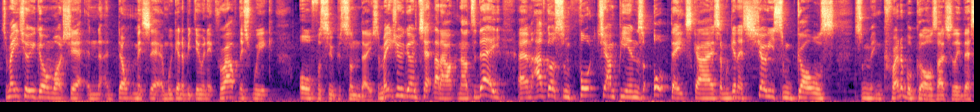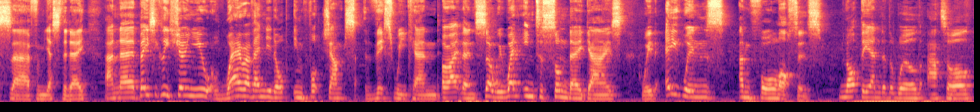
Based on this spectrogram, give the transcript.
so make sure you go and watch it and don't miss it, and we're going to be doing it throughout this week all for Super Sunday. So make sure you go and check that out. Now today, um, I've got some FUT Champions updates, guys, we're going to show you some goals some incredible goals actually this uh, from yesterday and uh, basically showing you where I've ended up in FUT Champs this weekend. Alright then, so we went into Sunday guys with 8 wins and 4 losses not the end of the world at all.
